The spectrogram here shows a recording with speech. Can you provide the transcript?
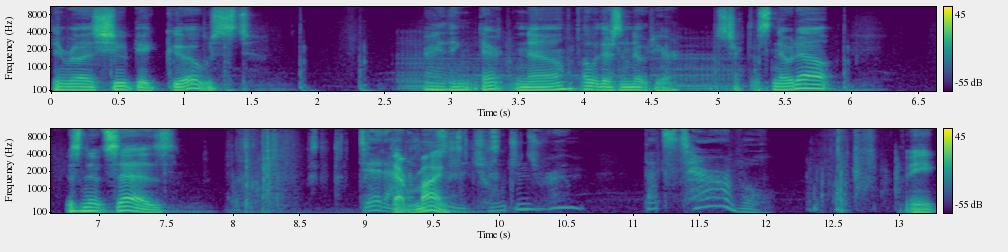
Didn't realize she would be a ghost. Anything there? No. Oh, there's a note here. Let's check this note out. This note says. Dead Never mind. in the children's room? That's terrible. Let me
